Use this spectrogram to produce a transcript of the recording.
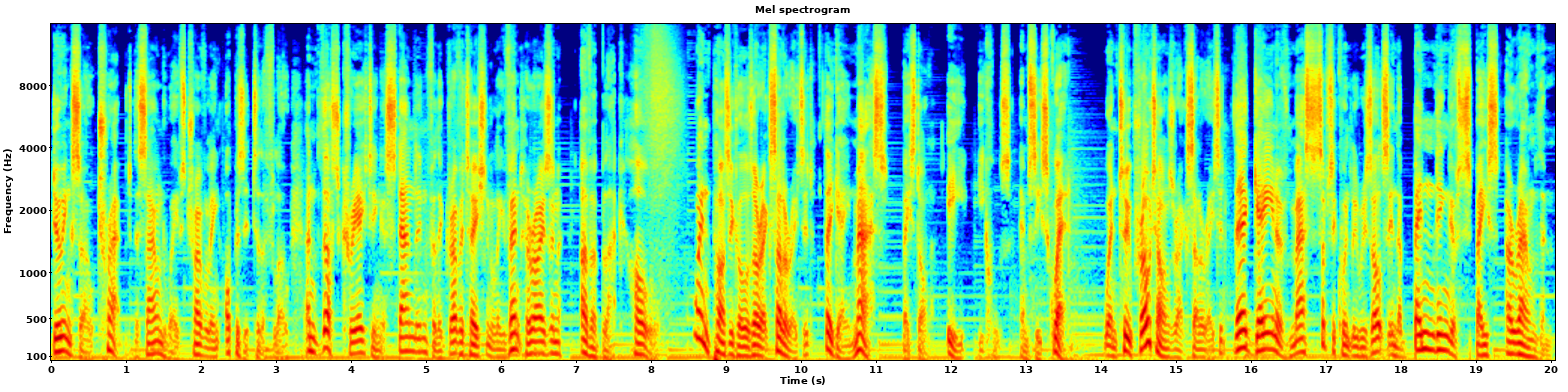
Doing so trapped the sound waves travelling opposite to the flow, and thus creating a stand-in for the gravitational event horizon of a black hole. When particles are accelerated, they gain mass, based on E equals mc squared. When two protons are accelerated, their gain of mass subsequently results in the bending of space around them.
